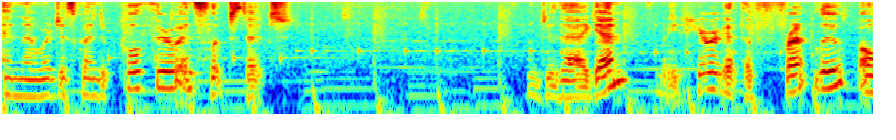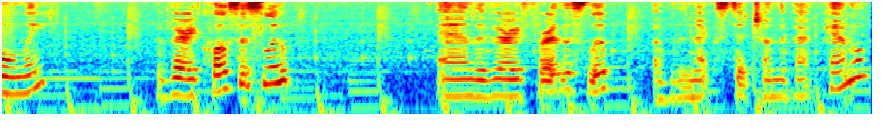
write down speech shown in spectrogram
And now we're just going to pull through and slip stitch. We'll do that again. Right here we got the front loop only, the very closest loop, and the very furthest loop of the next stitch on the back panel.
